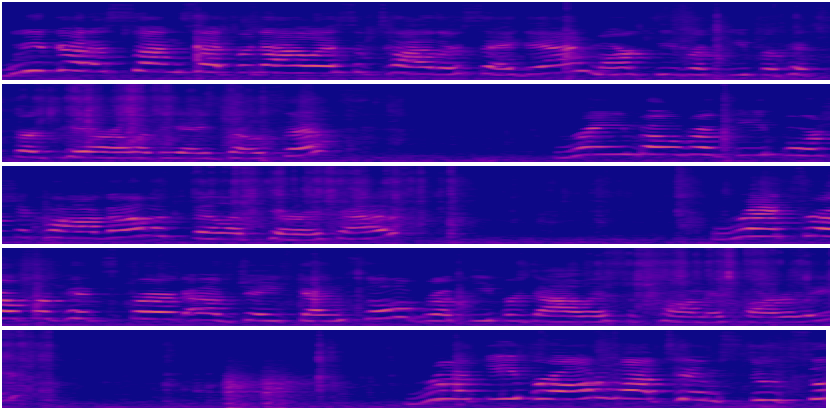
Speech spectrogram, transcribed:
We've got a sunset for Dallas of Tyler Seguin. Marquee rookie for Pittsburgh, Pierre-Olivier Joseph. Rainbow rookie for Chicago of Philip Kurashev. Retro for Pittsburgh of Jake Guentzel. Rookie for Dallas of Thomas Harley. Rookie for Ottawa, Tim Stützle.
